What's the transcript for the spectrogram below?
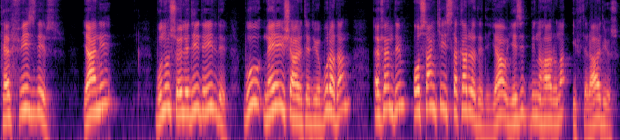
Tefvizdir. Yani bunun söylediği değildir. Bu neye işaret ediyor buradan? Efendim o sanki istakarra dedi. Ya Yezid bin Harun'a iftira ediyorsun.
